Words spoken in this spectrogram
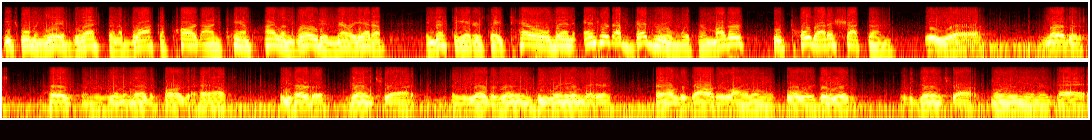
Each woman lived less than a block apart on Camp Highland Road in Marietta. Investigators say Terrell then entered a bedroom with her mother, who pulled out a shotgun. The uh, mother's husband was in another part of the house. He heard a gunshot in the other room. He went in there, found the daughter lying on the floor dead with a gunshot wound in her back.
